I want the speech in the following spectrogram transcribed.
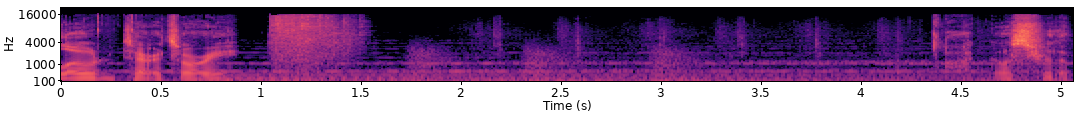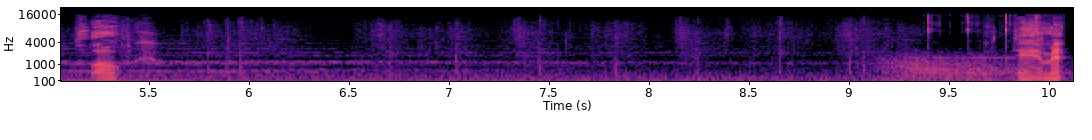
In medium load territory. Oh, it goes through the cloak. Damn it.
